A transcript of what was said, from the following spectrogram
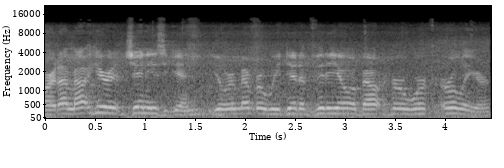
All right, I'm out here at Jenny's again. You'll remember we did a video about her work earlier.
